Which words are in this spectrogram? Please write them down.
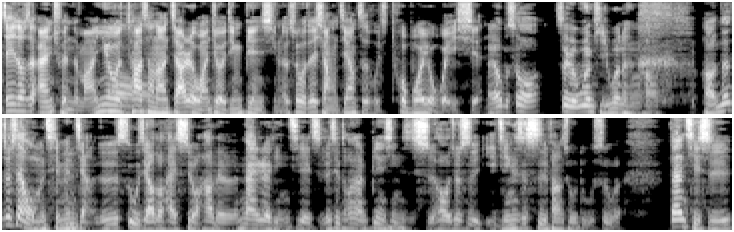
这些都是安全的嘛？因为它哦常常加热完就已经变形了，所以我在想这样子会会不会有危险？哎呦不错哦，这个问题问的很好。好，那就像我们前面讲，就是塑胶都还是有它的耐热临界值，而且通常变形的时候就是已经是释放出毒素了。但其实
